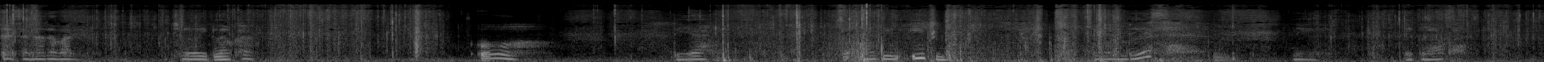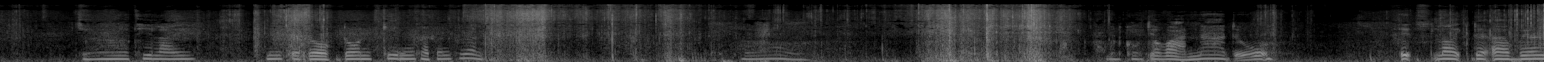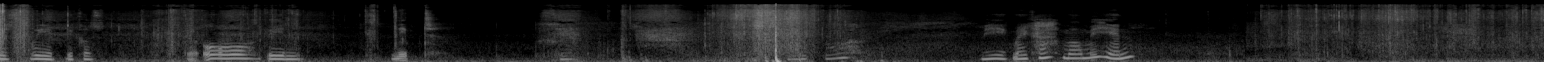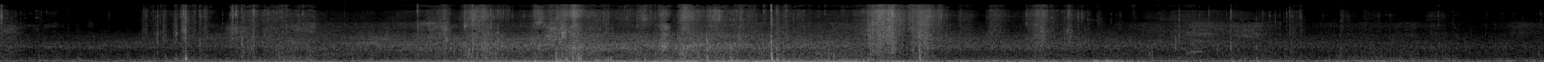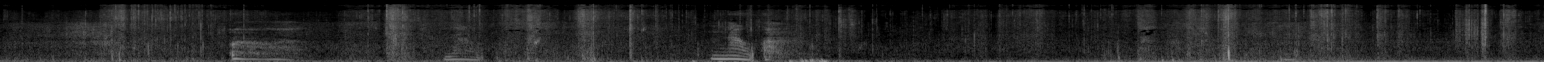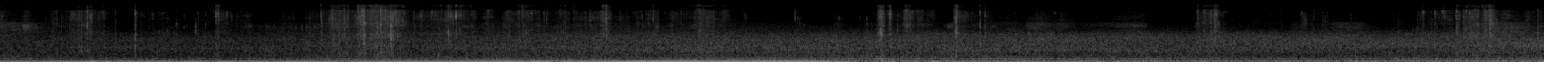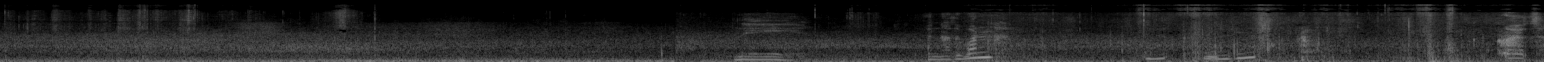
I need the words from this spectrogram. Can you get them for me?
That's another one เจออีกแล้วค่ะโอ้เดีย they all been eaten and this นี่อีกแล้วค่ะ เจอที่ไรมีแต่ดอกโดนกินค่ะเพื่อนๆ มันคงจะหวานน่าดู It's like they are very sweet because they all been nipped See? มีอีกไหมคะ มองไม่เห็น One. Right.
